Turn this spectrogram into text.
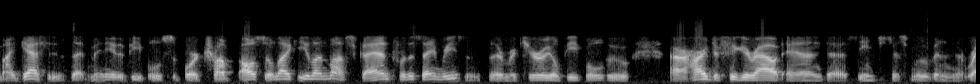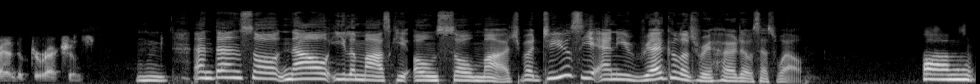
my guess is that many of the people who support Trump also like Elon Musk, and for the same reasons. They're mercurial people who are hard to figure out and uh, seem to just move in random directions. Mm-hmm. And then, so now Elon Musk he owns so much, but do you see any regulatory hurdles as well? Um,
